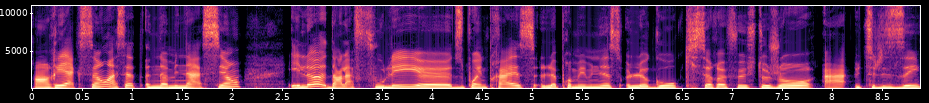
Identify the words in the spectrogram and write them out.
en réaction à cette nomination. Et là, dans la foulée du point de presse, le premier ministre Legault qui se refuse toujours à utiliser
